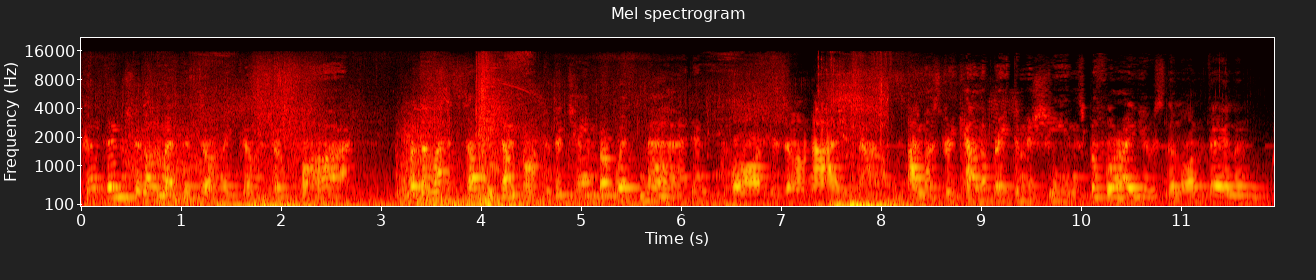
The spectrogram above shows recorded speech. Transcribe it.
Conventional methods only go so far. But the last subject I brought to the chamber went mad and clawed his own eyes out. I must recalibrate the machines before I use them on Vaylin.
